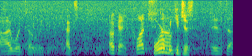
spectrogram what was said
I would totally do That's. Okay, clutch or we could just is done.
